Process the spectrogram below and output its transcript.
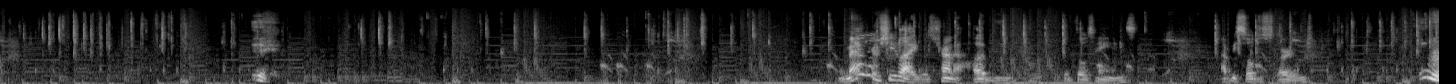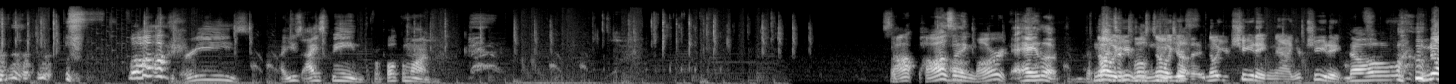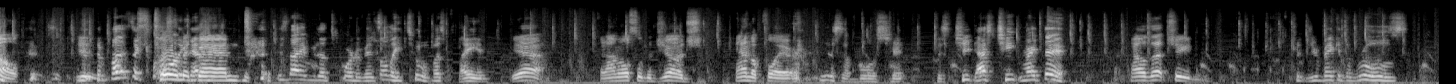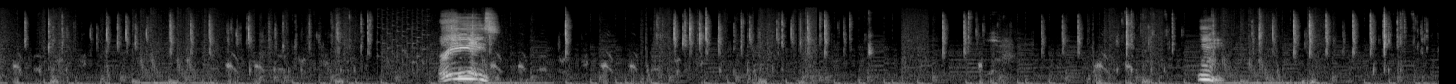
Imagine if she like was trying to hug me with those hands. I'd be so disturbed. Fuck! Freeze! I use Ice Beam for Pokemon. Stop pausing, oh. Mark. Hey, look. No, you no, you're other. no, you're cheating now. You're cheating. No. No, the buttons are close tournament band. It's not even a tournament. It's only two of us playing. Yeah, and I'm also the judge and the player. This is bullshit. This cheat. That's cheating right there. How's that cheating? Cause you're making the rules. Freeze!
